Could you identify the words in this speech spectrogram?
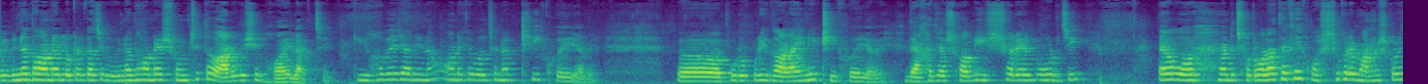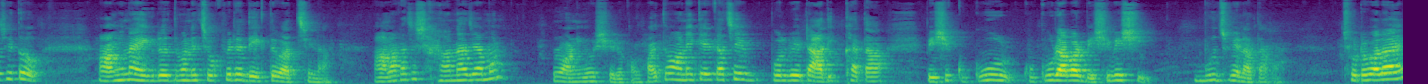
বিভিন্ন ধরনের লোকের কাছে বিভিন্ন ধরনের শুনছি তো আরও বেশি ভয় লাগছে। কি হবে জানি না, অনেকে বলছে না ঠিক হয়ে যাবে। পুরোপুরি গাড়াইনি, ঠিক হয়ে যাবে। দেখা যায় সবই ঈশ্বরের মর্জি। মানে ছোটবেলা থেকে কষ্ট করে মানুষ করেছি তো। আমি না এগুলো মানে চোখ পেটে দেখতে পাচ্ছি না। আমার কাছে সানা যেমন, রনিও সেরকম। হয়তো অনেকের কাছে বলবে এটা আদিক্ষাতা বেশি কুকুর কুকুর আবার বেশি বেশি। বুঝবে না তারা। ছোটবেলায়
